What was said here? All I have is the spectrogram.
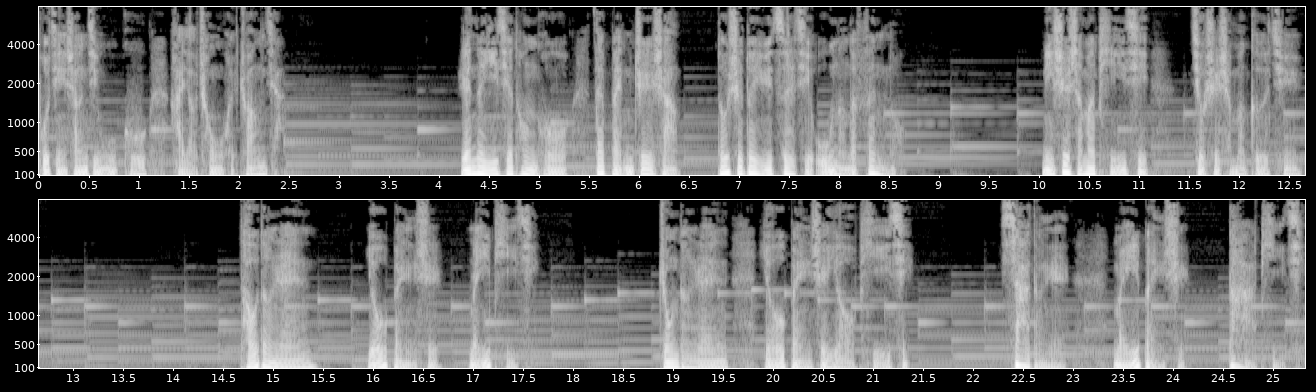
不仅伤及无辜，还要冲毁庄稼。人的一切痛苦，在本质上。都是对于自己无能的愤怒。你是什么脾气，就是什么格局。头等人有本事没脾气，中等人有本事有脾气，下等人没本事大脾气。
